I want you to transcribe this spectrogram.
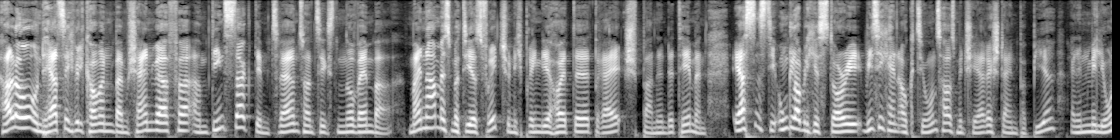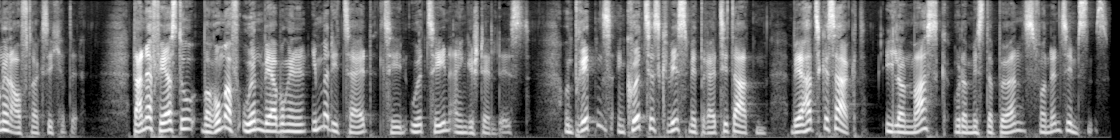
Hallo und herzlich willkommen beim Scheinwerfer am Dienstag, dem 22. November. Mein Name ist Matthias Fritsch und ich bringe dir heute drei spannende Themen. Erstens die unglaubliche Story, wie sich ein Auktionshaus mit Schere, Stein, Papier einen Millionenauftrag sicherte. Dann erfährst du, warum auf Uhrenwerbungen immer die Zeit 10.10 Uhr 10 eingestellt ist. Und drittens ein kurzes Quiz mit drei Zitaten. Wer hat's gesagt? Elon Musk oder Mr. Burns von den Simpsons?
